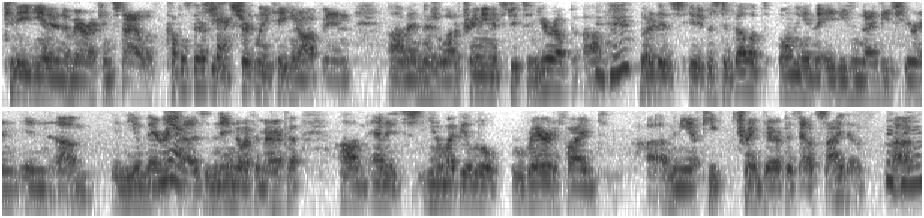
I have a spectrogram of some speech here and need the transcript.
Canadian and American style of couples therapy. Sure. It's certainly taking off in, um, and there's a lot of training institutes in Europe. Um, Mm-hmm. But it is it was developed only in the 80s and 90s here in in um, in the Americas in, in North America, um, and it's you know might be a little rare to find um, an EFT trained therapist outside of uh,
